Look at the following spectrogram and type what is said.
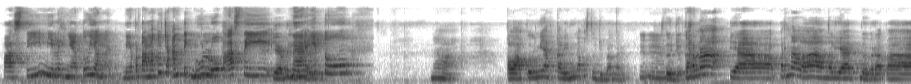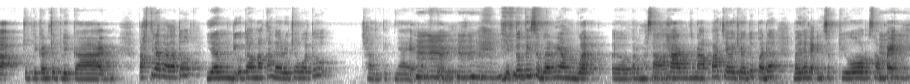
pasti milihnya tuh yang yang pertama tuh cantik dulu pasti Ya, bener. nah itu nah kalau aku ini yang kali ini aku setuju banget. Mm-mm. setuju. Karena ya pernah lah ngelihat beberapa cuplikan-cuplikan. Pasti rata-rata tuh yang diutamakan dari cowok tuh cantiknya ya. Gitu. Sih sebenarnya yang buat eh, permasalahan kenapa cewek-cewek tuh pada banyak kayak insecure sampai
